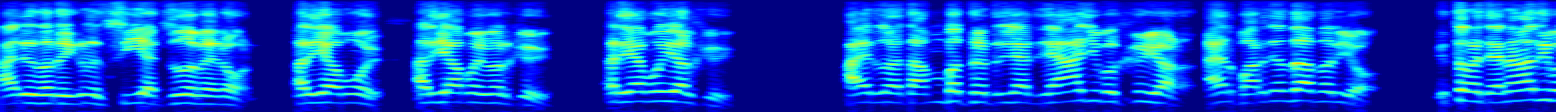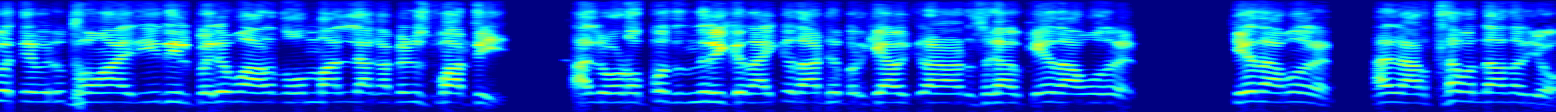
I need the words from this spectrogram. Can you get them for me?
ആര് സി. അച്യുതമേനോൻ അറിയാമോ? അറിയാമോ ഇവർക്ക്? അറിയാമോ ഇയാൾക്ക്? ആയിരത്തി തൊള്ളായിരത്തി അമ്പത്തി എട്ടിൽ ഞാൻ രാജിവെക്കുകയാണ്. അയാൾ പറഞ്ഞെന്താണെന്നറിയോ? ഇത്ര ജനാധിപത്യ വിരുദ്ധമായ രീതിയിൽ പെരുമാറുന്ന ഒന്നല്ല കമ്മ്യൂണിസ്റ്റ് പാർട്ടി. അതിനോടൊപ്പം നിന്നിരിക്കുന്ന ഐക്യദാർഢ്യം പ്രഖ്യാപിക്കാനാണ് സഖാവ് കെ ദാമോദരൻ. കെ ദാമോദരൻ അതിന് അർത്ഥം എന്താണെന്നറിയോ?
